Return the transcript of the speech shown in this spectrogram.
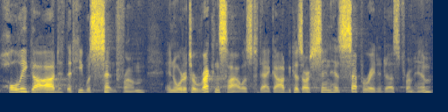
holy God that he was sent from in order to reconcile us to that God because our sin has separated us from him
